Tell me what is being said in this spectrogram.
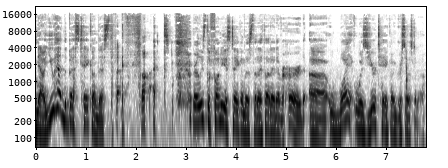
Now, you had the best take on this that I thought, or at least the funniest take on this that I thought I'd ever heard. Uh, what was your take on Grisostomo?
